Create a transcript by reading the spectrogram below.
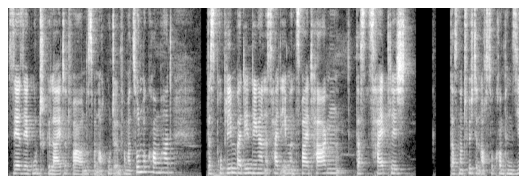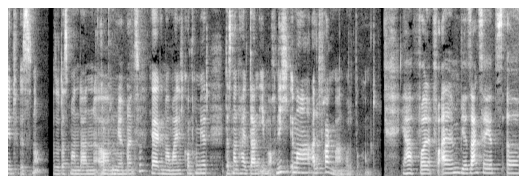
sehr, sehr gut geleitet war und dass man auch gute Informationen bekommen hat. Das Problem bei den Dingern ist halt eben in zwei Tagen, dass zeitlich das natürlich dann auch so kompensiert ist. Ne? Also dass man dann... Ähm, komprimiert ähm, meinst du? Ja, genau, meine ich komprimiert. Dass man halt dann eben auch nicht immer alle Fragen beantwortet bekommt. Ja, voll. Vor allem, wir sagen es ja jetzt äh,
